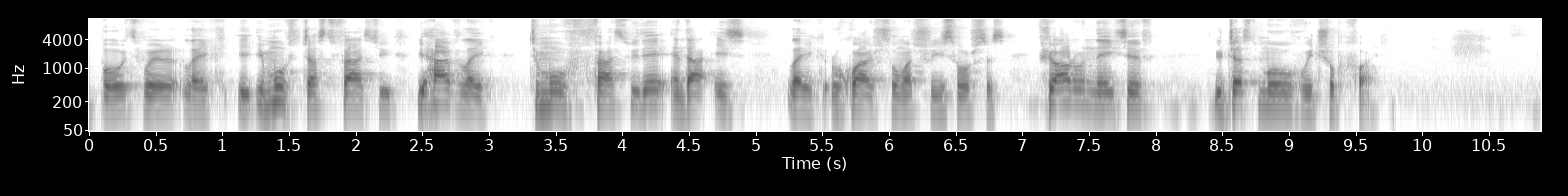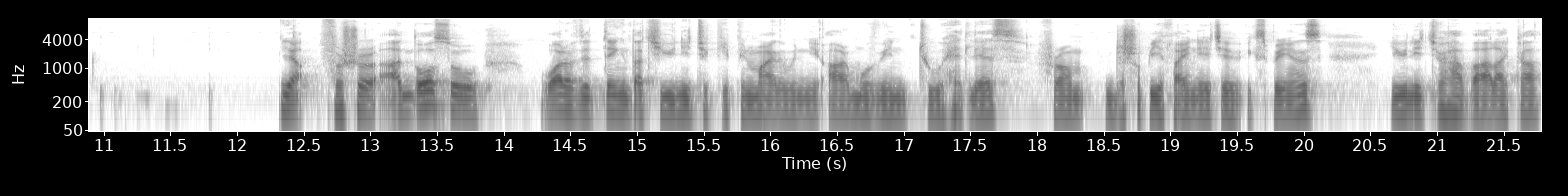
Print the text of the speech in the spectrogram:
boats where like it, it moves just fast. You you have like to move fast with it, and that is like requires so much resources. If you are on native, you just move with Shopify. Yeah, for sure. And also, one of the things that you need to keep in mind when you are moving to headless from the Shopify native experience, you need to have a, like a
